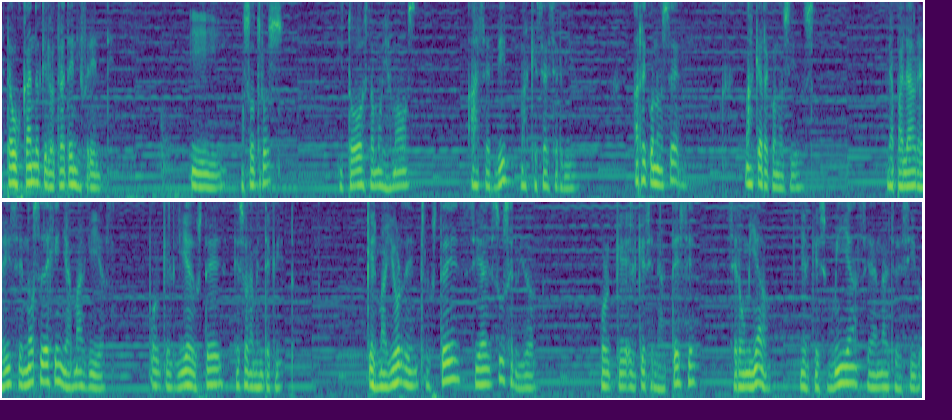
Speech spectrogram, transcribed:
está buscando que lo traten diferente. Y nosotros y todos estamos llamados a servir más que ser servidos, a reconocer más que reconocidos. La palabra dice, no se dejen llamar guías, porque el guía de ustedes es solamente Cristo. Que el mayor de entre ustedes sea su servidor, porque el que se enaltece será humillado, y el que se humilla será enaltecido.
